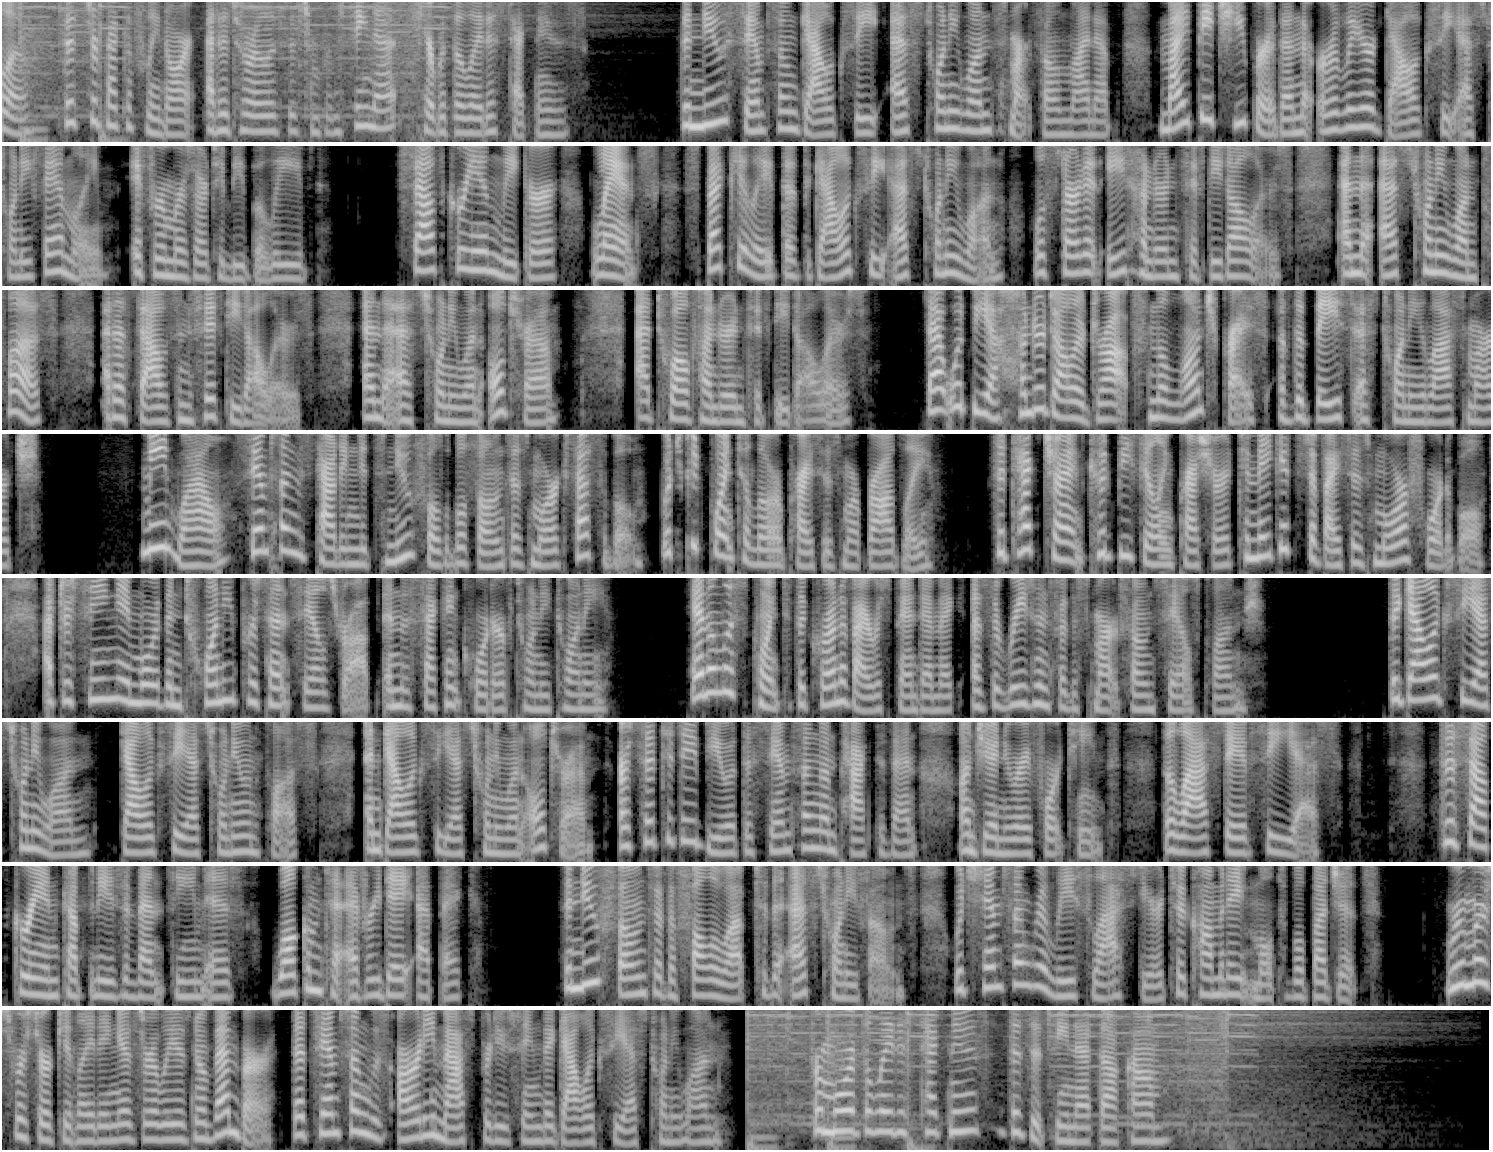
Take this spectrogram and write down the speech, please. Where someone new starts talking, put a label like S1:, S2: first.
S1: Hello, this is Rebecca Fleenor, editorial assistant from CNET, here with the latest tech news. The new Samsung Galaxy S21 smartphone lineup might be cheaper than the earlier Galaxy S20 family, if rumors are to be believed. South Korean leaker Lanzuk speculate that the Galaxy S21 will start at $850 and the S21 Plus at $1,050 and the S21 Ultra at $1,250. That would be a $100 drop from the launch price of the base S20 last March. Meanwhile, Samsung is touting its new foldable phones as more accessible, which could point to lower prices more broadly. The tech giant could be feeling pressure to make its devices more affordable after seeing a more than 20% sales drop in the second quarter of 2020. Analysts point to the coronavirus pandemic as the reason for the smartphone sales plunge. The Galaxy S21, Galaxy S21 Plus, and Galaxy S21 Ultra are set to debut at the Samsung Unpacked event on January 14th, the last day of CES. The South Korean company's event theme is Welcome to Everyday Epic. The new phones are the follow up to the S20 phones, which Samsung released last year to accommodate multiple budgets. Rumors were circulating as early as November that Samsung was already mass producing the Galaxy S21. For more of the latest tech news, visit cnet.com.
